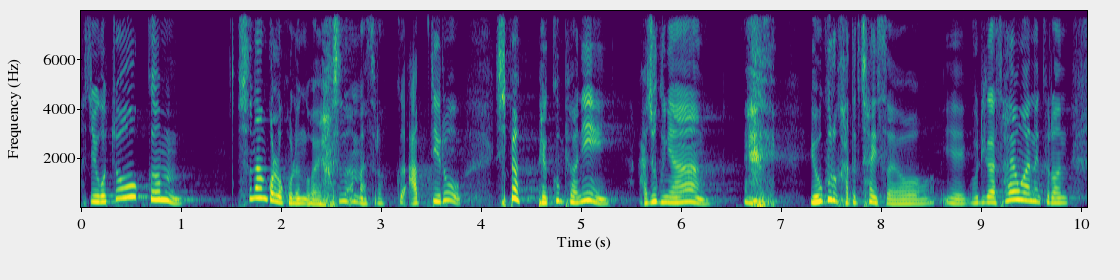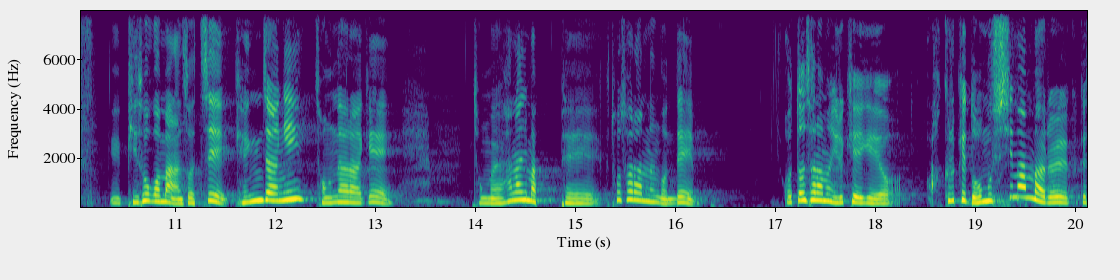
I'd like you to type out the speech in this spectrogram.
사실 이거 조금 순한 걸로 고른 거예요. 순한 맛으로. 그 앞뒤로 시편 109편이 아주 그냥 욕으로 가득 차 있어요. 예, 우리가 사용하는 그런 이 비속어만 안 썼지 굉장히 적나라하게 정말 하나님 앞에 토설하는 건데 어떤 사람은 이렇게 얘기해요. 아, 그렇게 너무 심한 말을 그렇게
